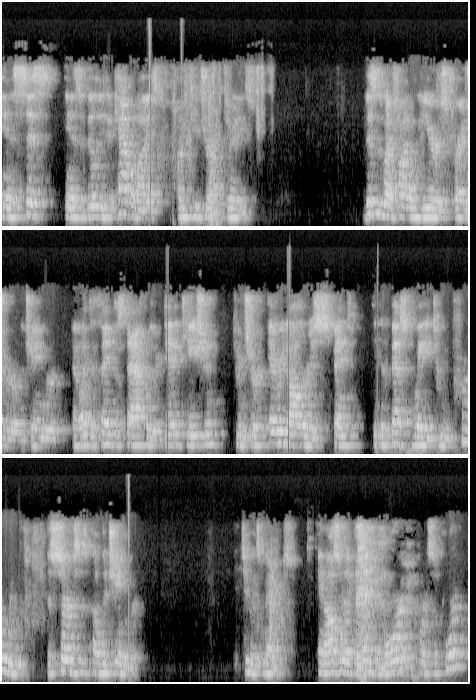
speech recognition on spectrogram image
and assists in its ability to capitalize on future opportunities. This is my final year as treasurer of the chamber, and I'd like to thank the staff for their dedication to ensure every dollar is spent in the best way to improve the services of the chamber to its members. And I also like to thank the board for its support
